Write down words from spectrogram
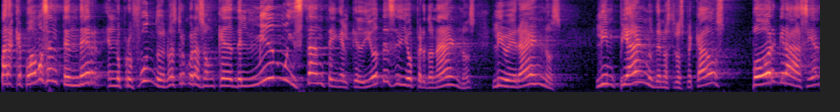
para que podamos entender en lo profundo de nuestro corazón que desde el mismo instante en el que Dios decidió perdonarnos, liberarnos, limpiarnos de nuestros pecados, por gracia,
